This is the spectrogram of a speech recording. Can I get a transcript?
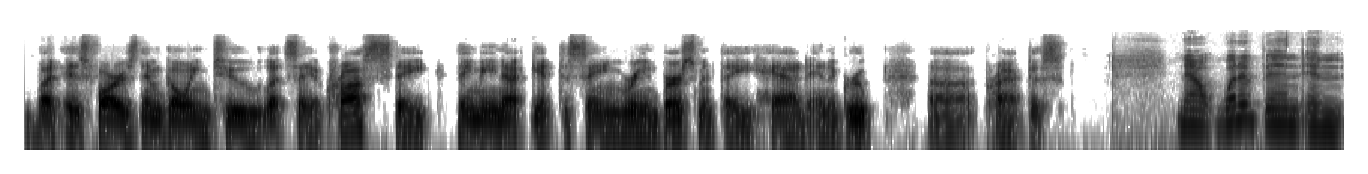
but as far as them going to let's say across state they may not get the same reimbursement they had in a group uh, practice now what have been in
